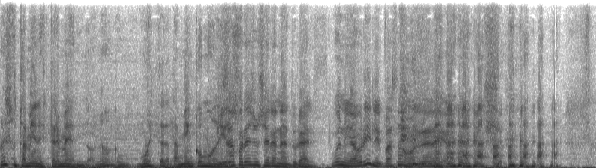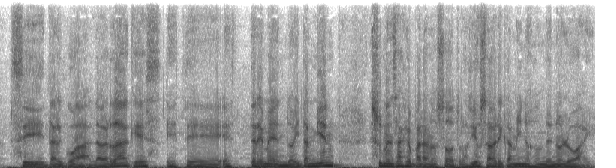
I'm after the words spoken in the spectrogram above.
Eso también es tremendo, ¿no? Muestra también cómo Quizás Dios... para ellos ya era natural. Bueno, y abril y pasamos. Sí, tal cual. La verdad que es, este, es tremendo. Y también es un mensaje para nosotros. Dios abre caminos donde no lo hay.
